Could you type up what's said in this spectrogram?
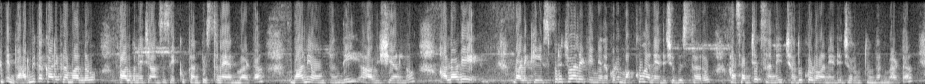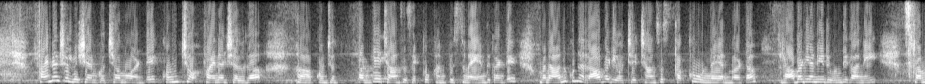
అంటే ధార్మిక కార్యక్రమాల్లో పాల్గొనే ఛాన్సెస్ ఎక్కువ కనిపిస్తున్నాయి అన్నమాట. బాగానే ఉంటుంది ఆ విషయంలో. అలాగే వాళ్ళకి స్పిరిచువాలిటీ మీద కూడా మక్కువ అనేది చూపిస్తారు. ఆ సబ్జెక్ట్స్ అన్ని చదువుకోవడం అనేది జరుగుతుంది అనమాట ఫైనాన్షియల్ విషయానికి వచ్చాము అంటే కొంచెం ఫైనాన్షియల్గా కొంచెం తగ్గే ఛాన్సెస్ ఎక్కువ కనిపిస్తున్నాయి. ఎందుకంటే మన అనుకున్న రాబడి వచ్చే ఛాన్సెస్ తక్కువ ఉన్నాయి అన్నమాట. రాబడి అనేది ఉంది కానీ శ్రమ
